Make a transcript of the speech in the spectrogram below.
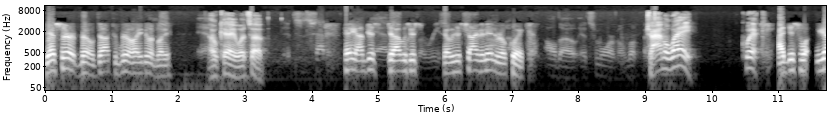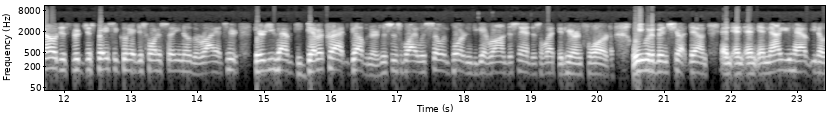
Yes, sir. Bill, Doctor Bill, how you doing, buddy? Okay, what's up? Hey, I'm just. I was just. I was just chiming in real quick. Chime away. Quick. I just want, you know, just just basically, I just want to say, you know, the riots here. Here you have the Democrat governors. This is why it was so important to get Ron DeSantis elected here in Florida. We would have been shut down, and and and and now you have, you know,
